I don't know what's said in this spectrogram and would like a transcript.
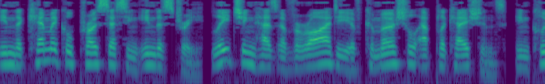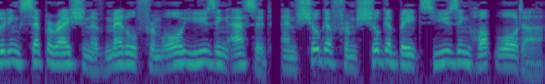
In the chemical processing industry, leaching has a variety of commercial applications, including separation of metal from ore using acid, and sugar from sugar beets using hot water.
